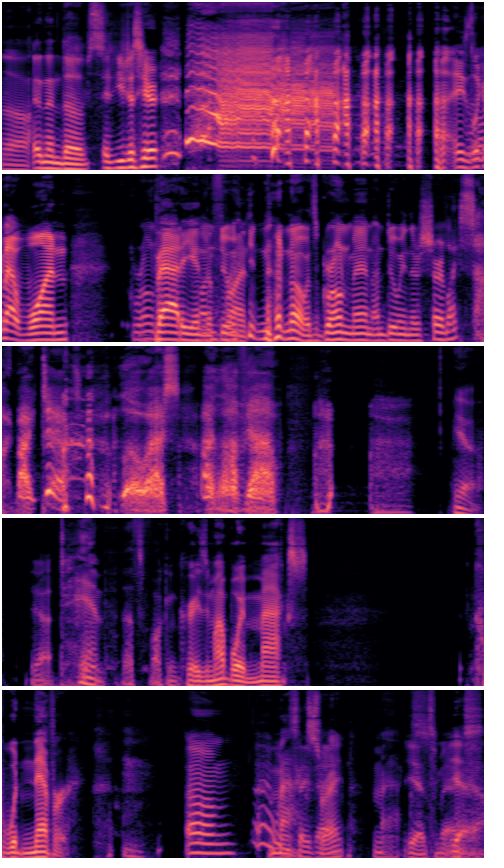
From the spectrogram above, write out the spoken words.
Ugh. And then the you just hear he's looking at one. Grown Baddie in the undoing, front. No, no, it's grown men undoing their shirt like, "Sign my tits, Lewis. I love you." Yeah. Yeah, tenth. That's fucking crazy. My boy Max would never. Um, I wouldn't Max, say that. right? Max. Yeah, it's Max. Yeah,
